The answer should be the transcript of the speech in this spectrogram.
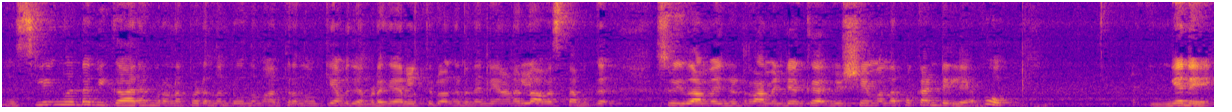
മുസ്ലിങ്ങളുടെ വികാരം വ്രണപ്പെടുന്നുണ്ടോ എന്ന് മാത്രം നോക്കിയാൽ മതി. നമ്മുടെ കേരളത്തിലും അങ്ങനെ തന്നെയാണല്ലോ അവസ്ഥ. നമുക്ക് ശ്രീറാം വെങ്കട്ടറാമിന്റെ ഒക്കെ വിഷയം വന്നപ്പോൾ കണ്ടില്ലേ? അപ്പോൾ ഇങ്ങനെ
